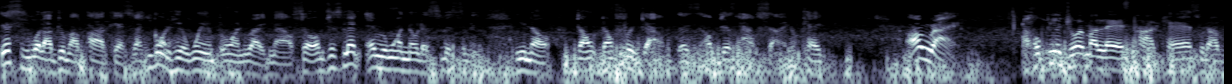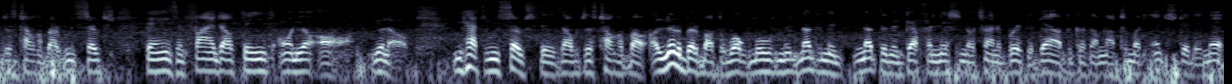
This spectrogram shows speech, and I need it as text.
this is what I do my podcast. Like you're going to hear wind blowing right now, so I'm just letting everyone know that's listening. You know, don't don't freak out. I'm just outside, okay? All right. I hope you enjoyed my last podcast where I was just talking about research things and find out things on your own. You know, you have to research things. I was just talking about a little bit about the woke movement, nothing in, nothing in definition or trying to break it down because I'm not too much interested in that.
